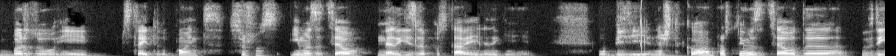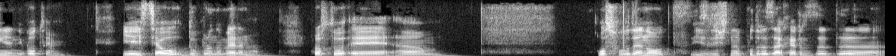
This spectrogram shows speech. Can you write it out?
бързо и straight to the point, всъщност има за цел не да ги злепостави или да ги обиди или нещо такова, просто има за цел да вдигне нивото им. И е изцяло добронамерена. Просто е ам, освободено от излишна пудра захар, за да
